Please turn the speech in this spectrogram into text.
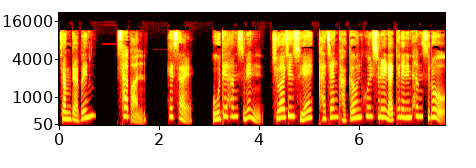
정답은 4번. 해설. 오드 함수는 주어진 수에 가장 가까운 홀수를 나타내는 함수로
